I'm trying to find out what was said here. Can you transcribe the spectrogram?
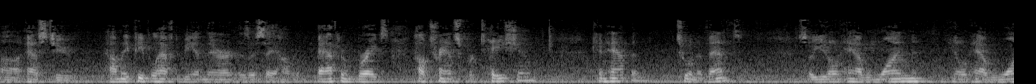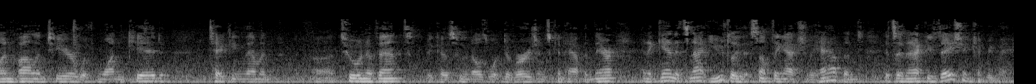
uh, as to how many people have to be in there. As I say, how many bathroom breaks, how transportation can happen to an event. So you don't have one you don't have one volunteer with one kid taking them uh, to an event because who knows what diversions can happen there. And again, it's not usually that something actually happens. It's an accusation can be made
